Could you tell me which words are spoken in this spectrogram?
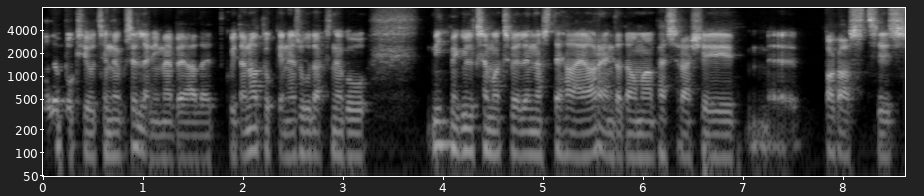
ma lõpuks jõudsin nagu selle nime peale, et kui ta natukene suudaks nagu. mitmekülgsemaks veel ennast teha ja arendada oma pass rush'i eh, pagast, siis,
